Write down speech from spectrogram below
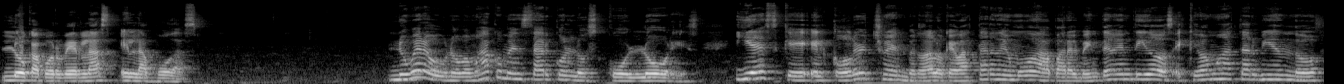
loca por verlas en las bodas. Número uno, vamos a comenzar con los colores. Y es que el color trend, ¿verdad? Lo que va a estar de moda para el 2022 es que vamos a estar viendo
